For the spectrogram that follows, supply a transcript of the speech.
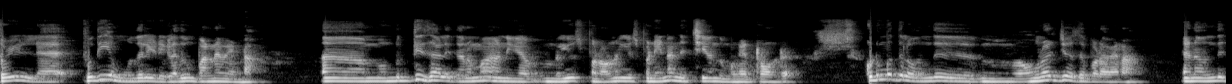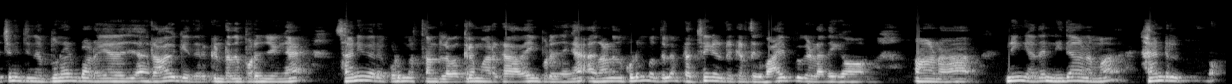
தொழிலில் புதிய முதலீடுகள் எதுவும் பண்ண வேண்டாம். புத்திசாலித்தனமாக நீங்கள் யூஸ் பண்ணணும். யூஸ் பண்ணிங்கன்னா நிச்சயம் வந்து முன்னேற்றம் உண்டு. குடும்பத்தில் வந்து உணர்ச்சி வசப்பட வேணாம். ஏன்னா வந்து சின்ன சின்ன புனர்பாடு ராகுக்கு இது இருக்குன்றதை புரிஞ்சுங்க. சனி வேற குடும்பஸ்தானத்தில் வக்கரமாக இருக்கிற அதையும் புரிஞ்சுங்க. அதனால அந்த குடும்பத்தில் பிரச்சனைகள் இருக்கிறதுக்கு வாய்ப்புகள் அதிகம். ஆனால் நீங்கள் அதை நிதானமாக ஹேண்டில் பண்ணணும்.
